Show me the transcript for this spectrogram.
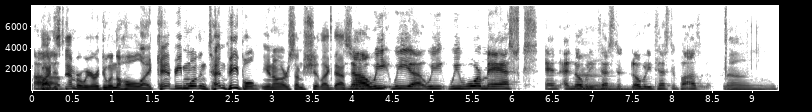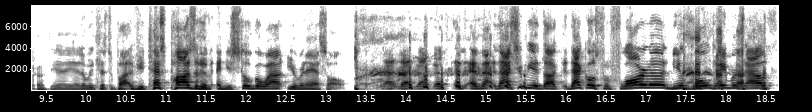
By uh, December, we were doing the whole like, can't be more than 10 people, you know, or some shit like that. So, no, we we uh, we we wore masks and and nobody Ah. tested nobody tested positive. Oh, okay. Yeah, yeah. Nobody tested positive. If you test positive and you still go out, you're an asshole. That, that, that, that- and- and that, that should be a doctor. That goes for Florida, Neil Goldhaber's house.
